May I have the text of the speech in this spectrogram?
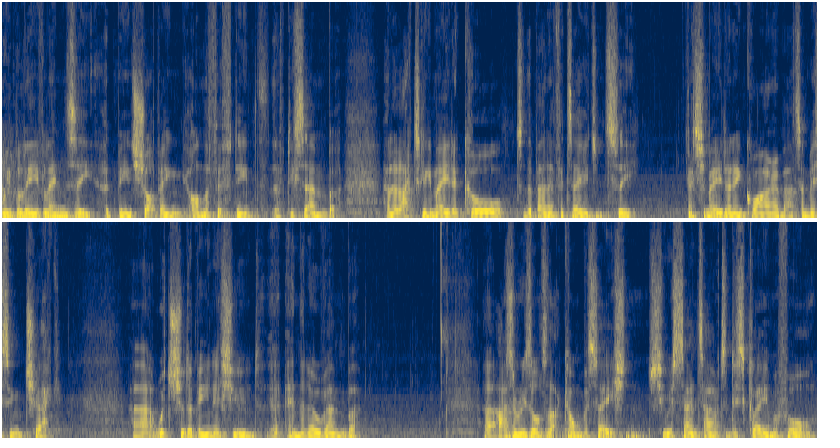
We believe Lynsey had been shopping on the 15th of December and had actually made a call to the benefits agency and she made an inquiry about a missing cheque, uh, which should have been issued uh, in the November. Uh, as a result of that conversation, she was sent out a disclaimer form,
